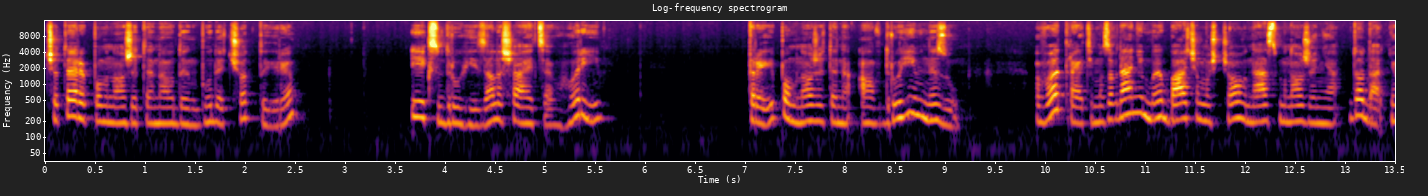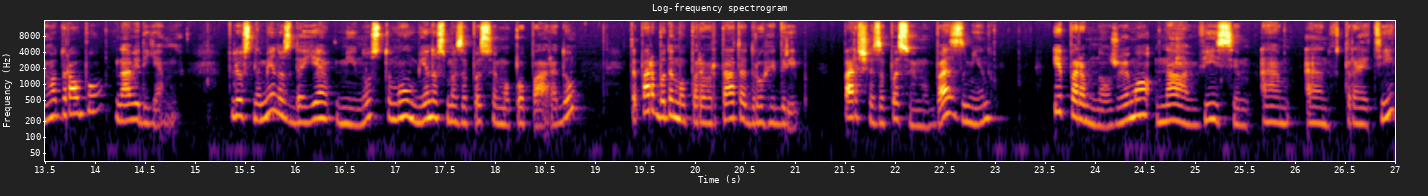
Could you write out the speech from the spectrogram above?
4 помножити на 1 буде 4. Х в другій залишається вгорі. 3 помножити на а в другій внизу. В третьому завданні ми бачимо, що в нас множення додатнього дробу на від'ємне. Плюс на мінус дає мінус, тому мінус ми записуємо попереду. Тепер будемо перевертати другий дріб. Перший записуємо без змін і перемножуємо на 8mn в третій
